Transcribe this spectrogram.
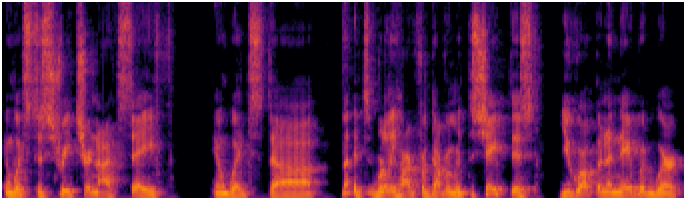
in which the streets are not safe, in which the, it's really hard for government to shape this. You grow up in a neighborhood where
